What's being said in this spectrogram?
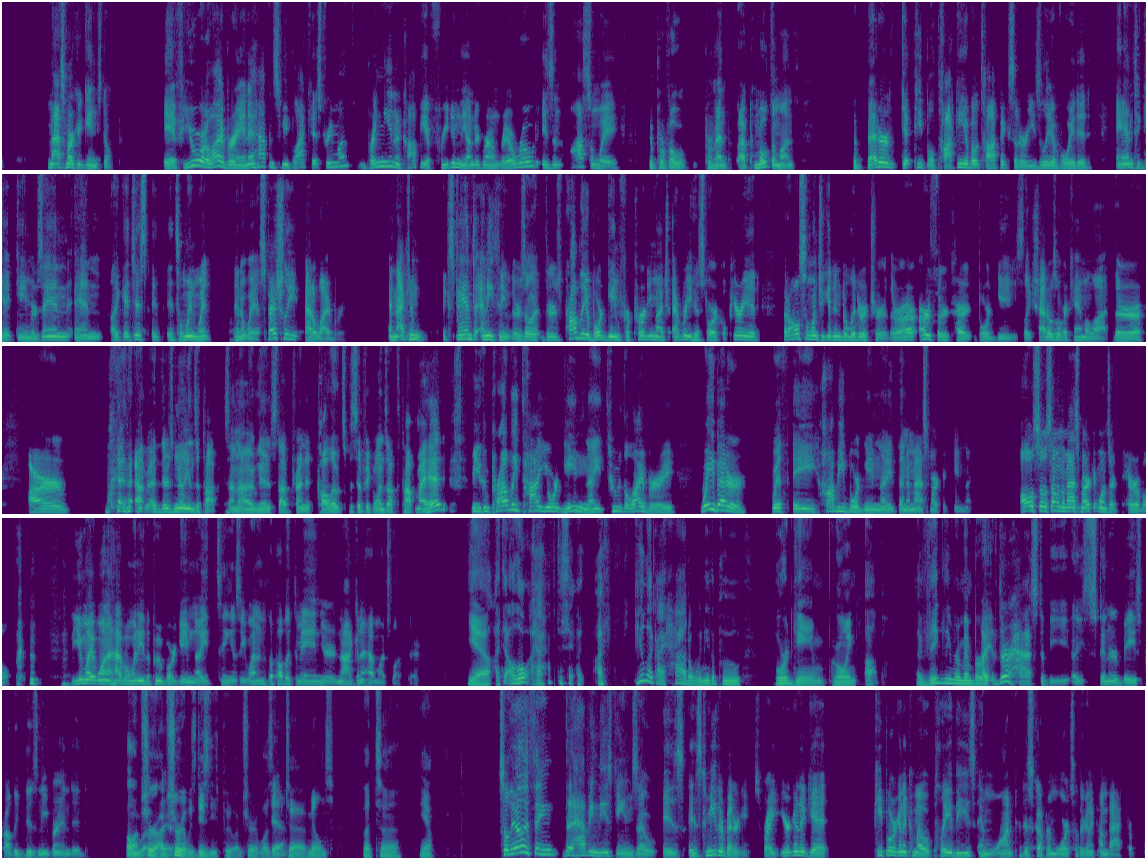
mass market games don't. If you are a library and it happens to be Black History Month, bringing in a copy of Freedom: The Underground Railroad is an awesome way to provoke, prevent, uh, promote the month. To better get people talking about topics that are easily avoided, and to get gamers in, and like it just it, it's a win-win in a way, especially at a library. And that can expand to anything. There's a there's probably a board game for pretty much every historical period, but also once you get into literature, there are Arthur card board games like Shadows over Camelot. There are there's millions of topics. I'm not going to stop trying to call out specific ones off the top of my head, but you can probably tie your game night to the library way better with a hobby board game night than a mass market game night. Also, some of the mass market ones are terrible. you might want to have a Winnie the Pooh board game night, seeing as he went into the public domain. You're not going to have much luck there. Yeah, I th- although I have to say, I, I feel like I had a Winnie the Pooh board game growing up. I vaguely remember. I, there has to be a spinner based, probably Disney branded. oh, I'm sure. I'm sure it was Disney's Pooh. I'm sure it wasn't uh, Milne's. But uh, yeah, So the other thing that having these games out is is to me they're better games, right? You're going to get people are going to come out, play these, and want to discover more, so they're going to come back for more.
